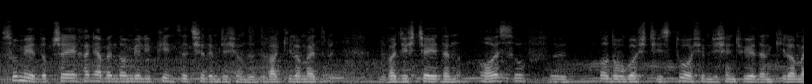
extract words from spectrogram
W sumie do przejechania będą mieli 572 km. 21 OS-ów o długości 181 km.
